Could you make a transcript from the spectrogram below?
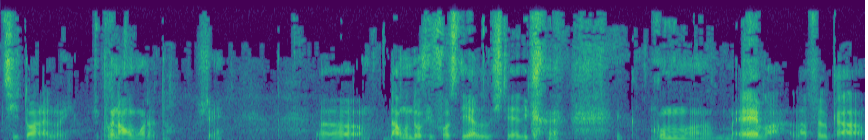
situarea lui și până au omorât-o, știi? Uh, dar unde o fi fost el, știi, adică cum uh, Eva, la fel ca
